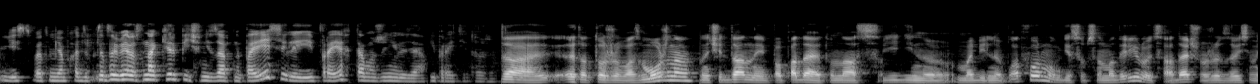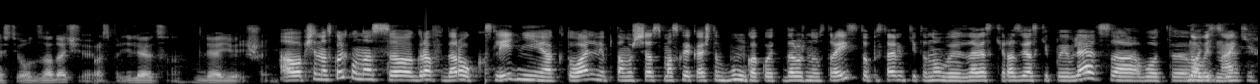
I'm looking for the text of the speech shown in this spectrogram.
есть в этом необходимость? Например, знак кирпич внезапно повесили, и проехать там уже нельзя, и пройти тоже. Да, это тоже возможно. Значит, данные попадают у нас в единую мобильную платформу, где, собственно, модерируются, а дальше уже в зависимости от задачи распределяются для ее решения. А вообще, насколько у нас э, графы дорог последние, актуальные? Потому что сейчас в Москве, конечно, бум какое-то дорожного строительства, постоянно какие-то новые завязки, развязки появляются. Вот, э, Новые водители... знаки.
